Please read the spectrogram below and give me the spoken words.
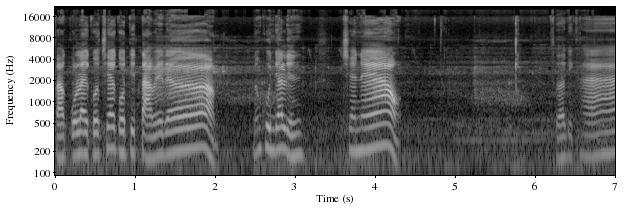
ฝากกดไลค์กดแชร์กดติดตามไว้เด้อ น้องคุณยาหลินชาแนลสวัสดีค่ะ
